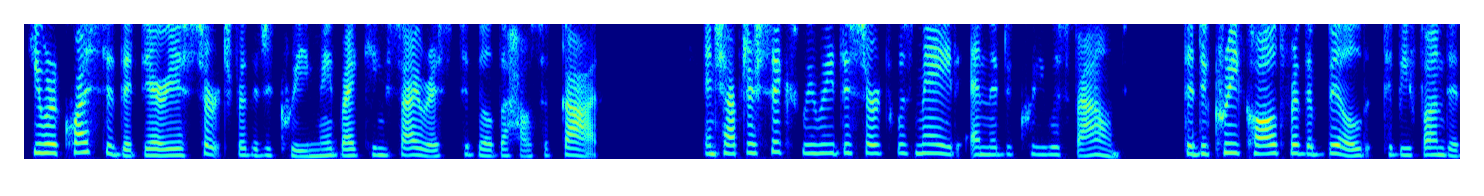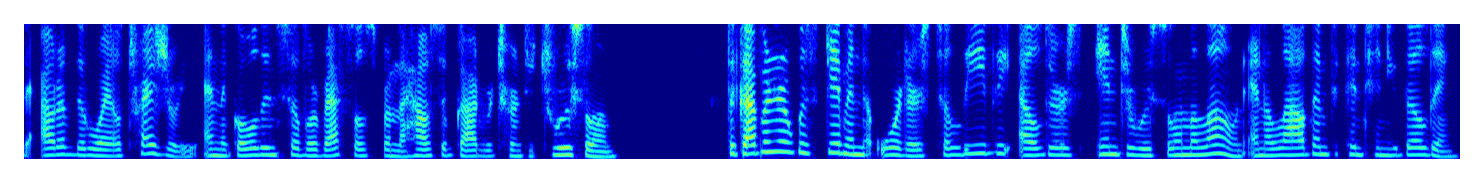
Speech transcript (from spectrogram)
He requested that Darius search for the decree made by King Cyrus to build the house of God. In chapter 6, we read the search was made and the decree was found. The decree called for the build to be funded out of the royal treasury and the gold and silver vessels from the house of God returned to Jerusalem. The governor was given the orders to leave the elders in Jerusalem alone and allow them to continue building.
